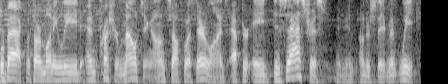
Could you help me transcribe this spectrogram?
We're back with our money lead and pressure mounting on Southwest Airlines after a disastrous, maybe an understatement, week.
